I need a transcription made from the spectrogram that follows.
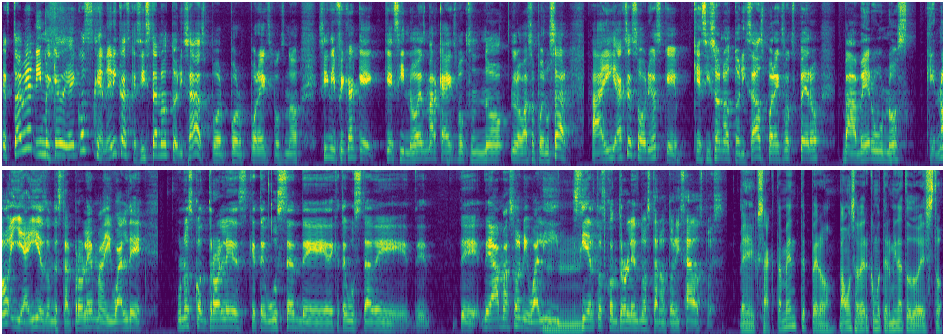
Está bien, y me quedo. Y hay cosas genéricas que sí están autorizadas por, por, por Xbox, ¿no? Significa que, que, si no es marca Xbox, no lo vas a poder usar. Hay accesorios que, que sí son autorizados por Xbox, pero va a haber unos que no, y ahí es donde está el problema. Igual de unos controles que te gustan de. de que te gusta de, de, de, Amazon, igual y ciertos controles no están autorizados, pues. Exactamente, pero vamos a ver cómo termina todo esto.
